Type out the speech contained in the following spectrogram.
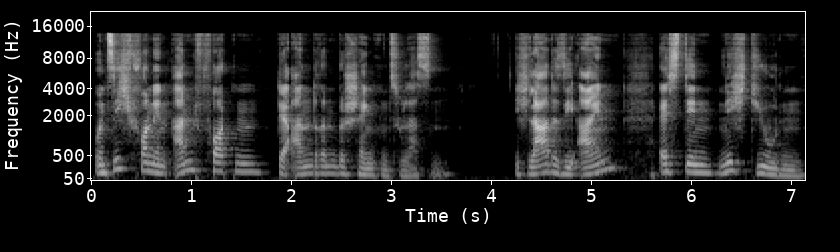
und sich von den Antworten der anderen beschenken zu lassen. Ich lade Sie ein, es den Nichtjuden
